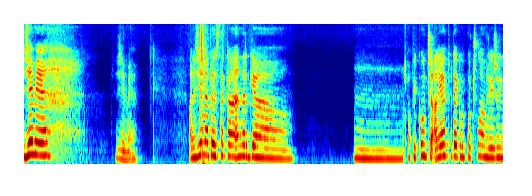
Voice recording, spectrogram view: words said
Ziemię. Ziemię. Ale ziemia to jest taka energia mm, opiekuńcza, ale ja tutaj jakby poczułam, że jeżeli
